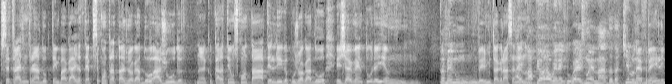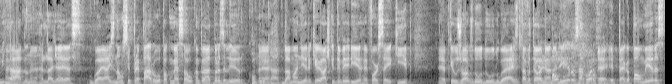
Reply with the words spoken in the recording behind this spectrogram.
você traz um treinador que tem bagagem, até pra você contratar jogador, ajuda, né? Que o cara tem uns contatos, ele liga pro jogador. Esse Jair Ventura aí, eu não, Também não. não vejo muita graça nele, não. pra piorar o elenco do Goiás não é nada daquilo, né, É Frei? bem limitado, né? A realidade é essa. O Goiás não se preparou para começar o Campeonato Brasileiro. Complicado. né? Da maneira que eu acho que deveria, reforçar a equipe. É, porque os jogos do, do, do Goiás, eu estava até Pega olhando ali. Palmeiras agora, Fred. É, ele pega Palmeiras,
